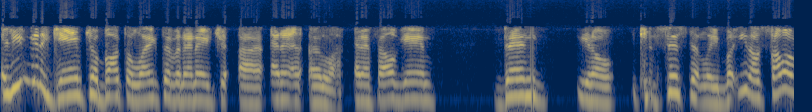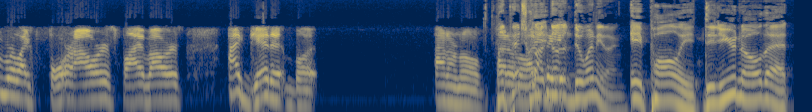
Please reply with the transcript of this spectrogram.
if you can get a game to about the length of an NH, uh, uh, NFL game, then you know, consistently. But you know, some of them are like four hours, five hours. I get it, but I don't know. I The don't pitch know. Clock doesn't do anything. Hey, Paulie, did you know that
